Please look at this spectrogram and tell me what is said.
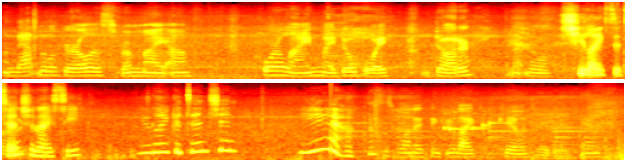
And that little girl is from my um, Coraline, my doughboy daughter. That little. She likes attention, girl. I see. You like attention? Yeah. This is one I think you like, Kayla. It is. Yeah.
